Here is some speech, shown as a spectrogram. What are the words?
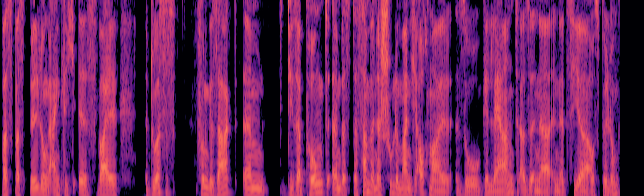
was, was Bildung eigentlich ist. Weil du hast es von gesagt, ähm, dieser Punkt, ähm, das, das haben wir in der Schule, meine ich, auch mal so gelernt, also in der, in der Erzieherausbildung,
